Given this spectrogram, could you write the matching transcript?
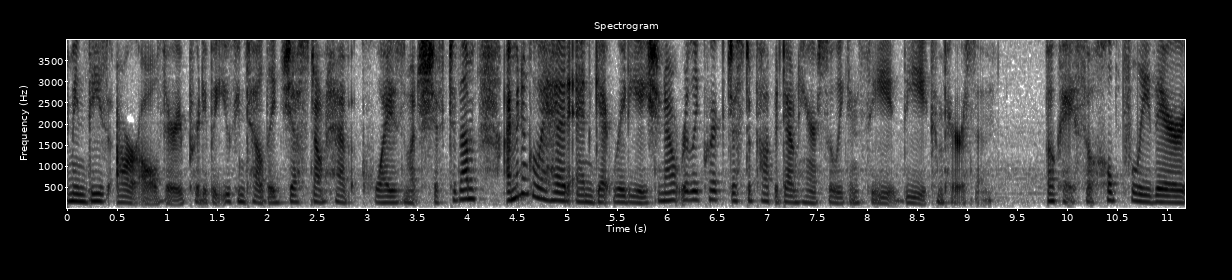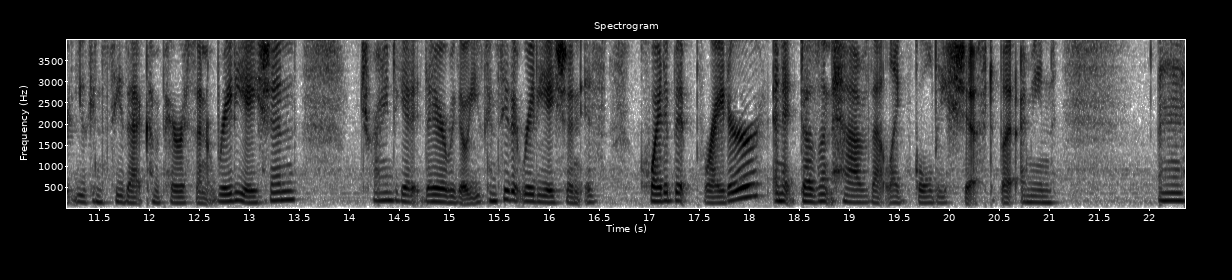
I mean, these are all very pretty, but you can tell they just don't have quite as much shift to them. I'm gonna go ahead and get radiation out really quick just to pop it down here so we can see the comparison. Okay, so hopefully there you can see that comparison. Radiation, trying to get it, there we go. You can see that radiation is quite a bit brighter and it doesn't have that like goldy shift, but I mean, eh,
